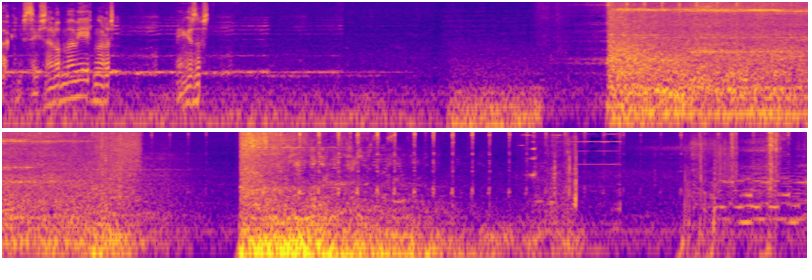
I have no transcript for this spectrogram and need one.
fucking six out of my eight minutes. Fingers up. Thank.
